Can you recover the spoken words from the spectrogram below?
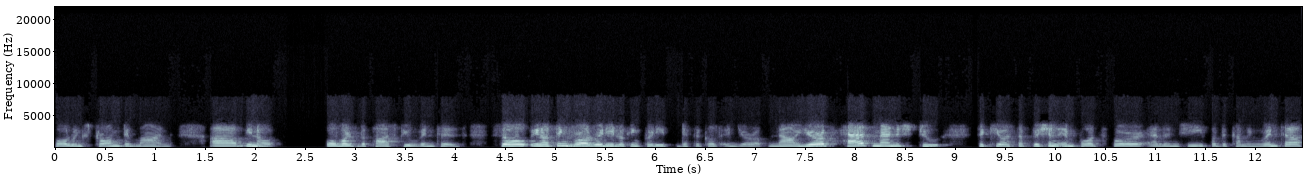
following strong demand, uh, you know, over the past few winters. So, you know, things were already looking pretty difficult in Europe. Now, Europe has managed to secure sufficient imports for LNG for the coming winter.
